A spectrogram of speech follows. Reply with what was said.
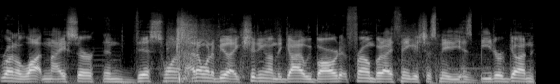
run a lot nicer than this one. I don't want to be like shitting on the guy we borrowed it from, but I think it's just maybe his beater gun.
